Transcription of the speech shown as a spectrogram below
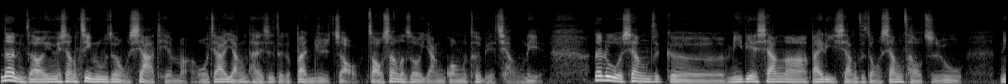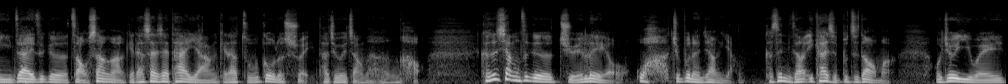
那你知道，因为像进入这种夏天嘛，我家阳台是这个半日照，早上的时候阳光都特别强烈。那如果像这个迷迭香啊、百里香这种香草植物，你在这个早上啊，给它晒晒太阳，给它足够的水，它就会长得很好。可是像这个蕨类哦，哇，就不能这样养。可是你知道一开始不知道嘛，我就以为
